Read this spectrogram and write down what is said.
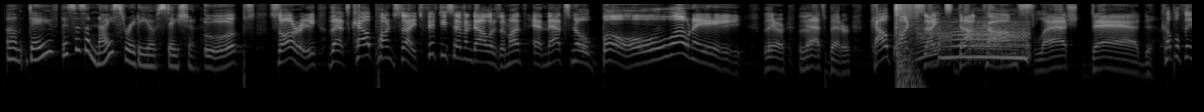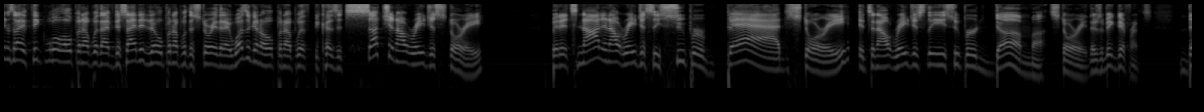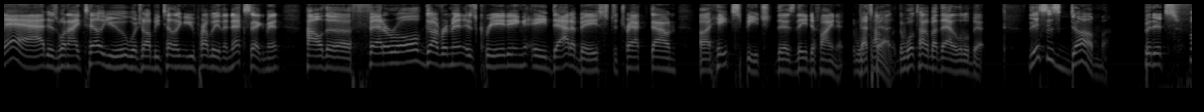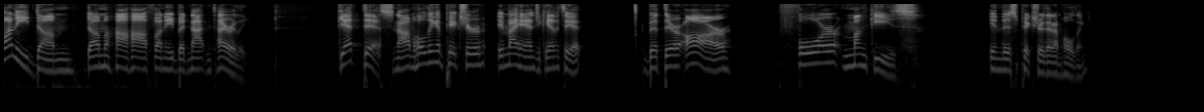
Um, Dave, this is a nice radio station. Oops, sorry. That's Cow Punch Sites, $57 a month, and that's no baloney. There, that's better. Cowpunchsites.com slash dad. A Couple things I think we'll open up with. I've decided to open up with a story that I wasn't going to open up with because it's such an outrageous story but it's not an outrageously super bad story. It's an outrageously super dumb story. There's a big difference. Bad is when I tell you, which I'll be telling you probably in the next segment, how the federal government is creating a database to track down uh, hate speech as they define it. We'll That's talk, bad. We'll talk about that a little bit. This is dumb, but it's funny dumb, dumb, haha, funny, but not entirely. Get this. Now I'm holding a picture in my hands. You can't see it. But there are four monkeys in this picture that I'm holding.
